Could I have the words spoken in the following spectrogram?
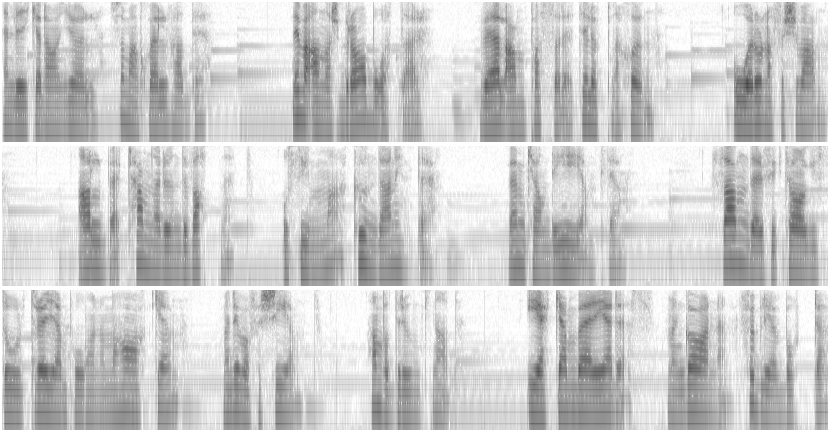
En likadan göll som han själv hade. Det var annars bra båtar, väl anpassade till öppna sjön. Årorna försvann. Albert hamnade under vattnet och simma kunde han inte. Vem kan det egentligen? Sander fick tag i stortröjan på honom med haken, men det var för sent. Han var drunknad. Ekan bärgades, men garnen förblev borta.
